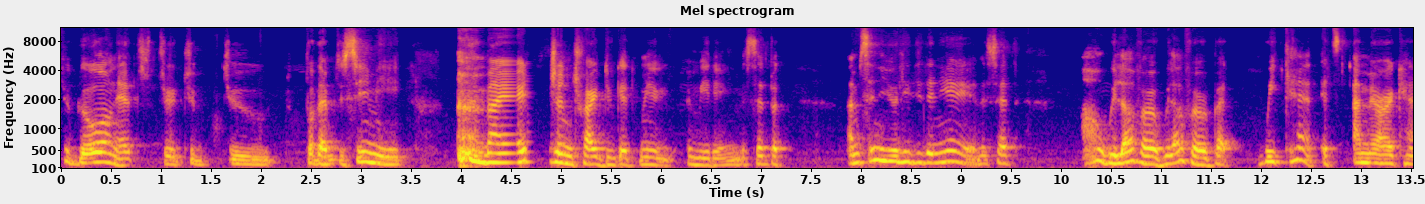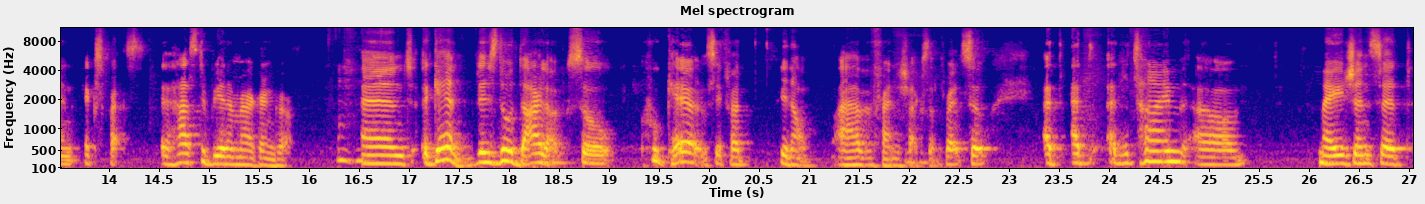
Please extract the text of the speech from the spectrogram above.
to go on it to to to for them to see me. My agent tried to get me a meeting. They said, "But I'm sending you Lydie Denier," and they said, "Oh, we love her, we love her, but we can't. It's American Express. It has to be an American girl." Mm-hmm. And again, there's no dialogue, so who cares if I, you know, I have a French accent, right? So at, at, at the time, uh, my agent said,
